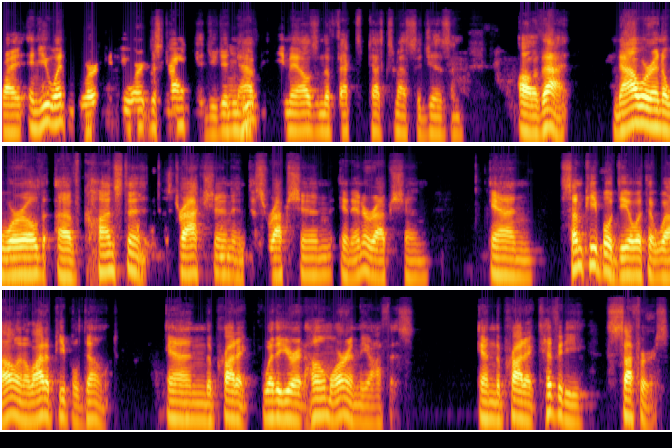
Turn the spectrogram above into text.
right? And you went to work and you weren't distracted. You didn't mm-hmm. have emails and the text, text messages and all of that. Now we're in a world of constant distraction and disruption and interruption. And some people deal with it well, and a lot of people don't. And the product, whether you're at home or in the office, and the productivity suffers.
